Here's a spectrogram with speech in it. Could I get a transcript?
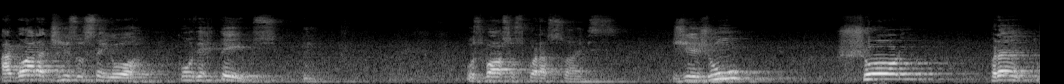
Agora diz o Senhor: convertei-os os vossos corações. Jejum, choro, pranto.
